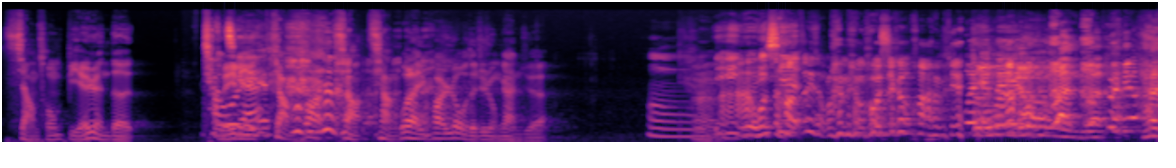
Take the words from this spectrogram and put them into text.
想从别人的抢嘴里钱抢块抢抢过来一块肉的这种感觉。嗯，嗯。啊我有一些操，这从来没有过这个画面。我也没没有这。种感觉，很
